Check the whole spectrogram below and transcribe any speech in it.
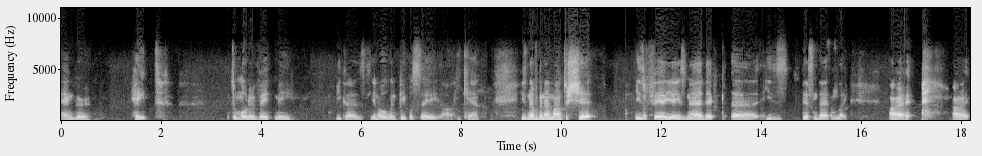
anger, hate to motivate me because you know when people say oh, he can't, he's never gonna amount to shit. He's a failure. He's an addict. Uh, he's this and that. I'm like, all right, all right.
